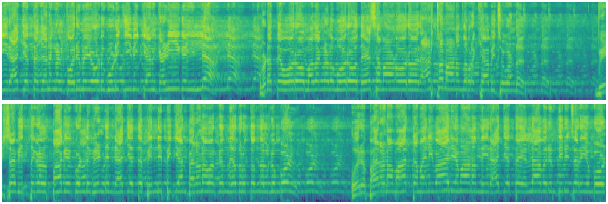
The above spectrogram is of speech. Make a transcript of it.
ഈ രാജ്യത്തെ ജനങ്ങൾക്ക് ഒരുമയോടുകൂടി ജീവിക്കാൻ കഴിയുകയില്ല. ഇവിടത്തെ ഓരോ മതങ്ങളും ഓരോ ദേശമാണ് ഓരോ രാഷ്ട്രമാണെന്ന് പ്രഖ്യാപിച്ചുകൊണ്ട് വിഷവിത്തുകൾ പാകിക്കൊണ്ട് വീണ്ടും രാജ്യത്തെ ഭിന്നിപ്പിക്കാൻ ഭരണവർഗം നേതൃത്വം നൽകുമ്പോൾ ഒരു ഭരണമാറ്റം അനിവാര്യമാണെന്ന് ഈ രാജ്യത്തെ എല്ലാവരും തിരിച്ചറിയുമ്പോൾ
